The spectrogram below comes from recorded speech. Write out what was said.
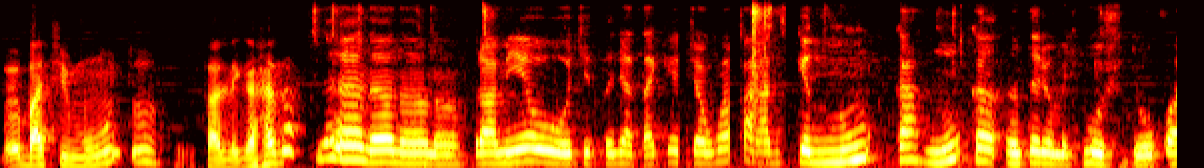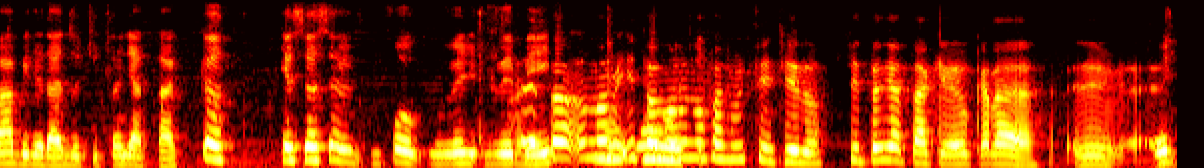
eu bati muito, tá ligado? Não, não, não, não. Pra mim, o Titã de Ataque tinha alguma parada, porque nunca, nunca anteriormente mostrou qual é a habilidade do Titã de Ataque. Porque, porque se você for ver, ver bem. Então o nome, então o nome não faz muito sentido. Titã de ataque, o cara. Ele, é,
